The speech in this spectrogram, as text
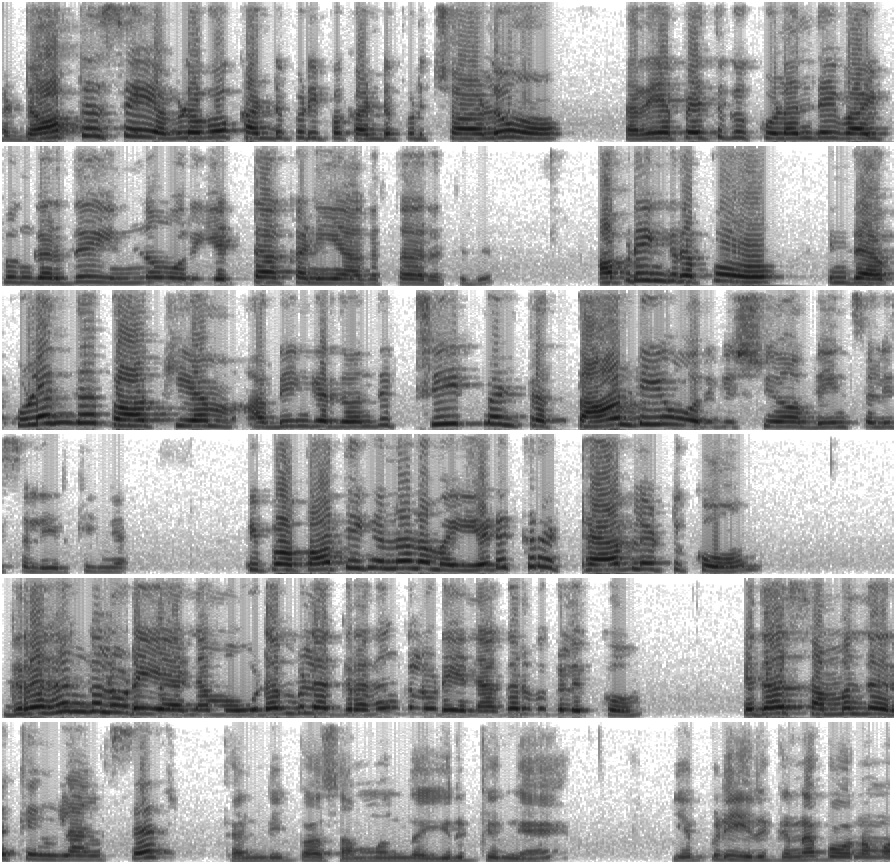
டாக்டர்ஸே எவ்வளவோ கண்டுபிடிப்பு கண்டுபிடிச்சாலும் நிறைய பேத்துக்கு குழந்தை வாய்ப்புங்கிறது இன்னும் ஒரு எட்டா கனியாகத்தான் இருக்குது. அப்படிங்கிறப்போ இந்த குழந்தை பாக்கியம் அப்படிங்கிறது வந்து ட்ரீட்மெண்ட்டை தாண்டியும் ஒரு விஷயம் அப்படின்னு சொல்லி சொல்லியிருக்கீங்க. இப்போ பாத்தீங்கன்னா நம்ம எடுக்கிற டேப்லெட்டுக்கும் கிரகங்களுடைய நம்ம உடம்புல கிரகங்களுடைய நகர்வுகளுக்கும் ஏதாவது சம்பந்தம் இருக்குங்களாங்க சார் கண்டிப்பா சம்மந்தம் இருக்குங்க. எப்படி இருக்குன்னா இப்போ நம்ம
